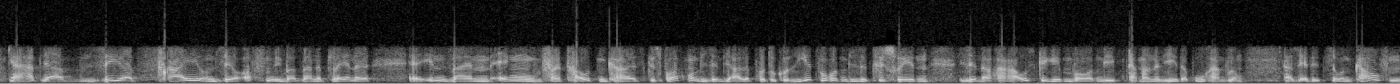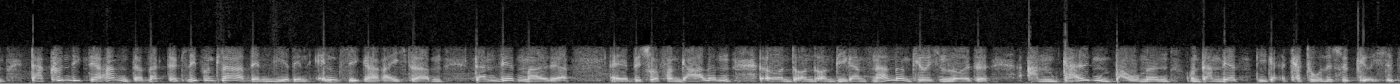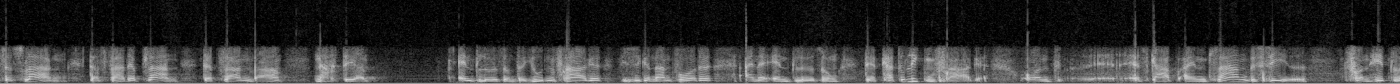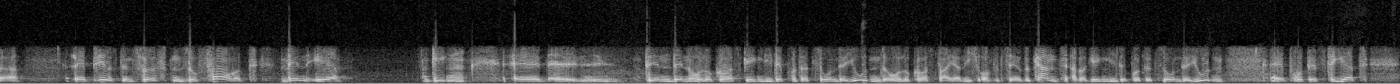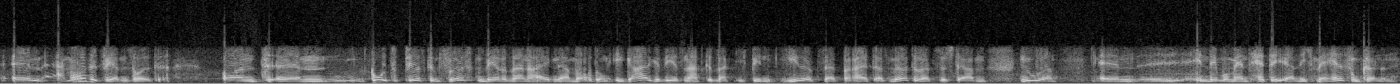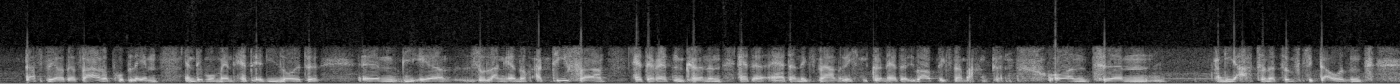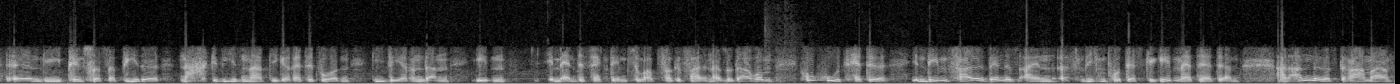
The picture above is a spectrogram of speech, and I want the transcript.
er hat ja sehr frei und sehr offen über seine Pläne äh, in seinem engen vertrauten Kreis gesprochen. Die sind ja alle protokolliert worden, diese Tischreden. Die sind auch herausgegeben worden. Die kann man in jeder Buchhandlung als Edition kaufen. Da kündigt er an. Da sagt er klipp und klar, wenn wir den Endsieg erreicht haben, dann werden mal der äh, Bischof von Galen und, und, und die ganzen anderen Kirchenleute am Galgen baumeln und dann wird die katholische Kirche zerschlagen. Das war der Plan. Der Plan war, nach der Endlösung der Judenfrage, wie sie genannt wurde, eine Endlösung der Katholikenfrage. Und äh, es gab einen klaren Befehl von Hitler, äh, Pius XII. sofort, wenn er gegen äh, äh, den, den Holocaust gegen die Deportation der Juden, der Holocaust war ja nicht offiziell bekannt, aber gegen die Deportation der Juden äh, protestiert, ähm, ermordet werden sollte. Und ähm, gut, Pius XII. wäre seine eigene Ermordung egal gewesen, hat gesagt, ich bin jederzeit bereit, als Mörderer zu sterben. Nur ähm, in dem Moment hätte er nicht mehr helfen können. Das wäre das wahre Problem. In dem Moment hätte er die Leute, ähm, die er, solange er noch aktiv war, hätte retten können, hätte, hätte er nichts mehr anrichten können, hätte er überhaupt nichts mehr machen können. Und ähm, die 850.000, äh, die Pinchers Lapide nachgewiesen hat, die gerettet wurden, die wären dann eben im Endeffekt dem zum Opfer gefallen. Also darum, Hochhut hätte in dem Fall, wenn es einen öffentlichen Protest gegeben hätte, hätte ein, ein anderes Drama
